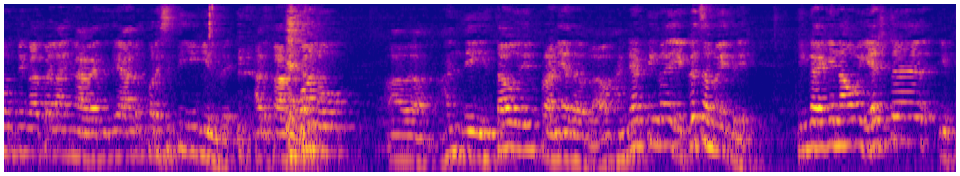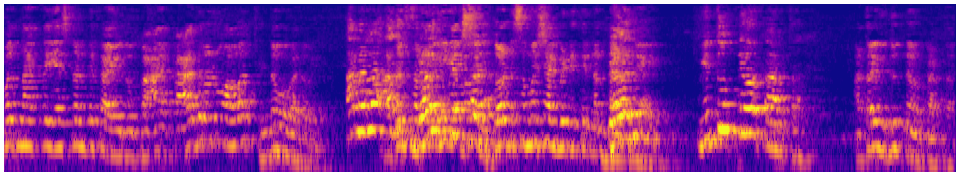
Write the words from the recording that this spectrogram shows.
ಮೂರು ತಿಂಗಳ ಪೈಲ ಹಿಂಗ ಆಗೈತ್ರಿ ಅದ್ರ ಪರಿಸ್ಥಿತಿ ಈಗ ಇಲ್ರಿ ಅದ್ ಹಂದಿ ಇಂತಾವ್ ಏನ್ ಪ್ರಾಣಿ ಅದಾವಲ್ಲ ಹನ್ನೆರಡು ತಿಂಗಳ ಏಕ ಚಾಲು ಐತ್ರಿ. ಹಿಂಗಾಗಿ ನಾವು ಎಷ್ಟ ಇಪ್ಪತ್ನಾಲ್ಕ ಎಷ್ಟ್ ಅಂತ ಕಾಯೋದು? ಕಾದ್ರೂ ಅವತ್ ಹಿಂದ ಹೋಗೋದವ್ರಿ. ಆಮೇಲೆ ದೊಡ್ಡ ಸಮಸ್ಯೆ ಆಗ್ಬಿಟ್ಟಿತ್ತು ನಮ್ಮ ಬೆಳಗ್ಗೆ ವಿದ್ಯುತ್ನವ್ರು ಕಾಡ್ತಾರೆ ಅದ್ರ ವಿದ್ಯುತ್ ಕಾಡ್ತಾರೆ ಕಾಡ್ತಾರ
